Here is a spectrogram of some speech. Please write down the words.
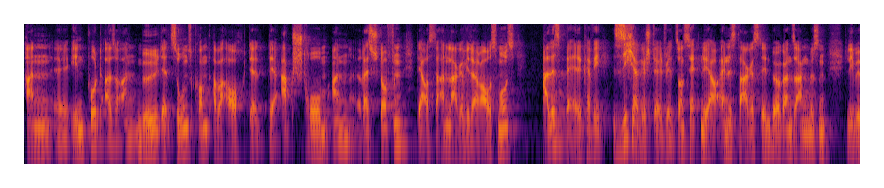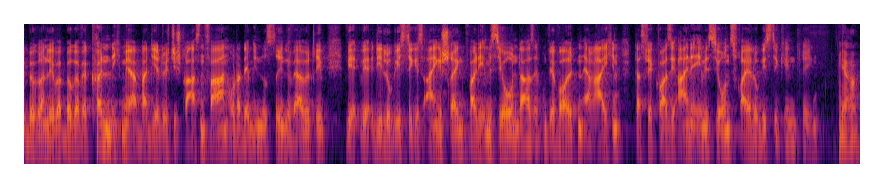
an äh, Input, also an Müll, der zu uns kommt, aber auch der, der Abstrom an Reststoffen, der aus der Anlage wieder raus muss, alles per Lkw sichergestellt wird. Sonst hätten wir eines Tages den Bürgern sagen müssen, liebe Bürgerinnen, lieber Bürger, wir können nicht mehr bei dir durch die Straßen fahren oder dem Industrie- und Gewerbebetrieb. Wir, wir, die Logistik ist eingeschränkt, weil die Emissionen da sind. Und wir wollten erreichen, dass wir quasi eine emissionsfreie Logistik hinkriegen. Ja,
